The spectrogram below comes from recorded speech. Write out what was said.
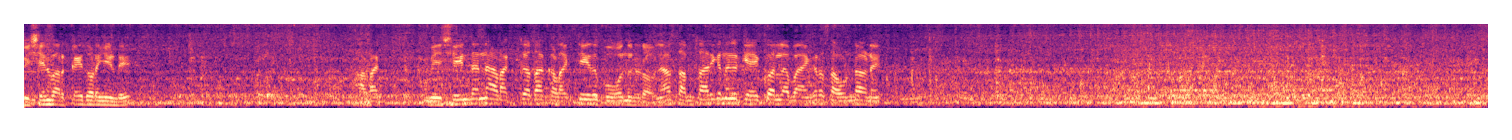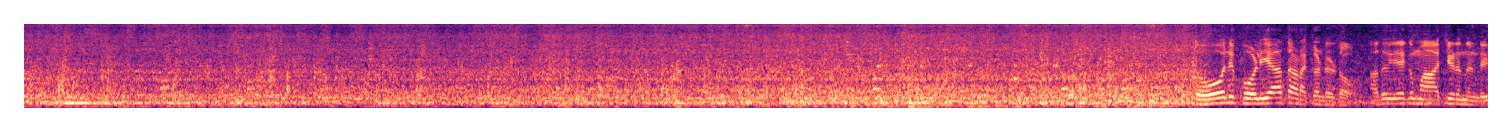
മെഷീൻ വർക്കായി തുടങ്ങിയിട്ടുണ്ട്. അട മെഷീൻ തന്നെ അടക്കതാ കളക്ട് ചെയ്ത് പോകുന്നുണ്ടോ ഞാൻ സംസാരിക്കുന്നത് കേൾക്കുമല്ല ഭയങ്കര സൗണ്ടാണ് തോൽ പൊളിയാത്ത അടക്കണ്ട് കേട്ടോ. അത് ഇതിലേക്ക് മാറ്റിയിടുന്നുണ്ട്.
